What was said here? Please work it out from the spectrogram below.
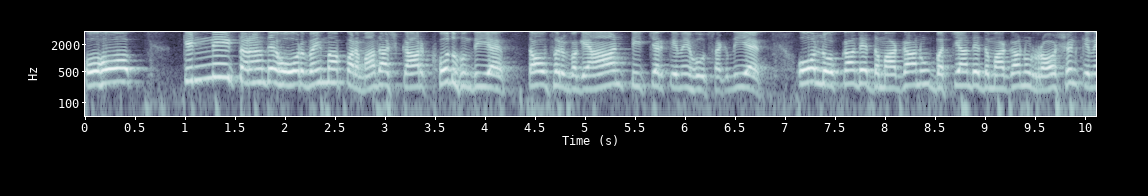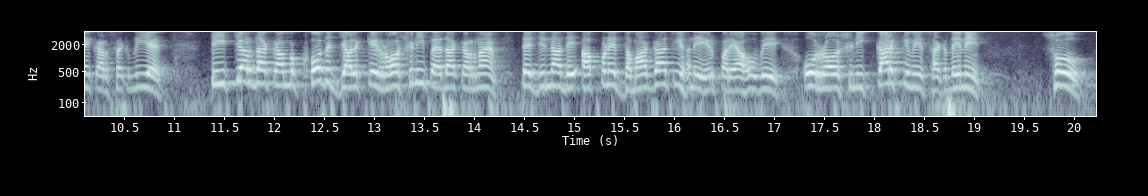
ਉਹ ਕਿੰਨੀ ਤਰ੍ਹਾਂ ਦੇ ਹੋਰ ਵਹਿਮਾਂ ਭਰਮਾਂ ਦਾ ਸ਼ਿਕਾਰ ਖੁਦ ਹੁੰਦੀ ਹੈ, ਤਾਂ ਉਹ ਫਿਰ ਵਿਗਿਆਨ ਟੀਚਰ ਕਿਵੇਂ ਹੋ ਸਕਦੀ ਹੈ? ਉਹ ਲੋਕਾਂ ਦੇ ਦਿਮਾਗਾਂ ਨੂੰ, ਬੱਚਿਆਂ ਦੇ ਦਿਮਾਗਾਂ ਨੂੰ ਰੌਸ਼ਨ ਕਿਵੇਂ ਕਰ ਸਕਦੀ ਹੈ? ਟੀਚਰ ਦਾ ਕੰਮ ਖੁਦ ਜਲ ਕੇ ਰੌਸ਼ਨੀ ਪੈਦਾ ਕਰਨਾ ਹੈ ਤੇ ਜਿਨ੍ਹਾਂ ਦੇ ਆਪਣੇ ਦਿਮਾਗਾਂ 'ਚ ਹੀ ਹਨੇਰ ਭਰਿਆ ਹੋਵੇ, ਉਹ ਰੌਸ਼ਨੀ ਕਰ ਕਿਵੇਂ ਸਕਦੇ ਨੇ? ਸੋ,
